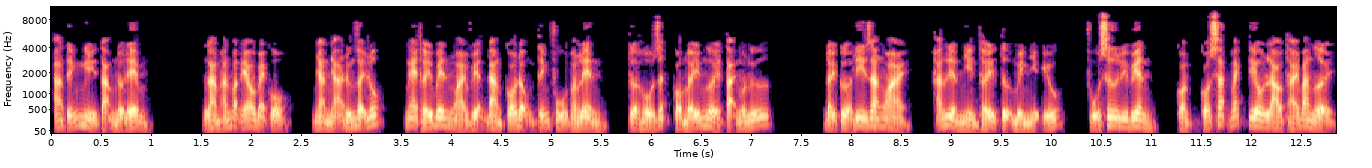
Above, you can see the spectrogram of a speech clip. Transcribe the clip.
an tĩnh nghỉ tạm nửa đêm. Làm hắn vặn eo bẹ cổ nhàn nhã đứng dậy lúc nghe thấy bên ngoài viện đang có động tĩnh phủ vang lên tựa hồ rất có mấy người tại ngôn ngữ. Đẩy cửa đi ra ngoài hắn liền nhìn thấy tự mình nhị cứu phụ sư ly viên còn có sát vách tiêu lao thái ba người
